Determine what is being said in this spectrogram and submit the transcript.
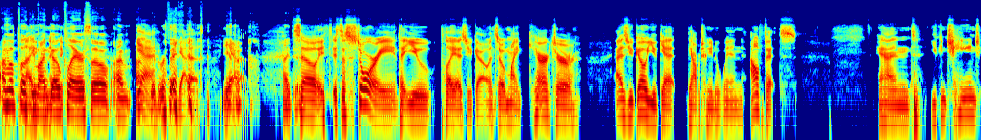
I'm a Pokemon Go player, so I'm, I'm yeah, good with it. get it. You Yeah. I do. So it's it's a story that you play as you go. And so my character, as you go, you get the opportunity to win outfits. And you can change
